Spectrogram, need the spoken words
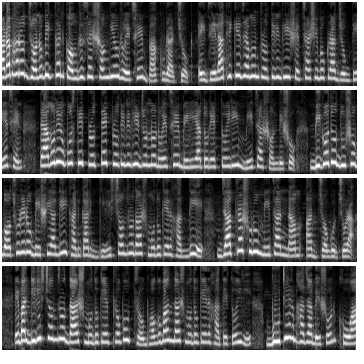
সারা ভারত জনবিজ্ঞান কংগ্রেসের সঙ্গেও রয়েছে বাঁকুড়ার যোগ এই জেলা থেকে যেমন প্রতিনিধি স্বেচ্ছাসেবকরা যোগ দিয়েছেন, তেমনই উপস্থিত প্রত্যেক প্রতিনিধির জন্য রয়েছে বেলিয়াতরের তৈরি মেচা সন্দেশও। বিগত দুশো বছরেরও বেশি আগে এখানকার গিরিশচন্দ্র দাস মোদকের হাত দিয়ে যাত্রা শুরু মেচার নাম আজ জগৎজোড়া। এবার গিরিশচন্দ্র দাস মোদকের প্রপৌত্র, ভগবান দাস মোদকের হাতে তৈরি বুটের ভাজা বেসন, খোয়া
